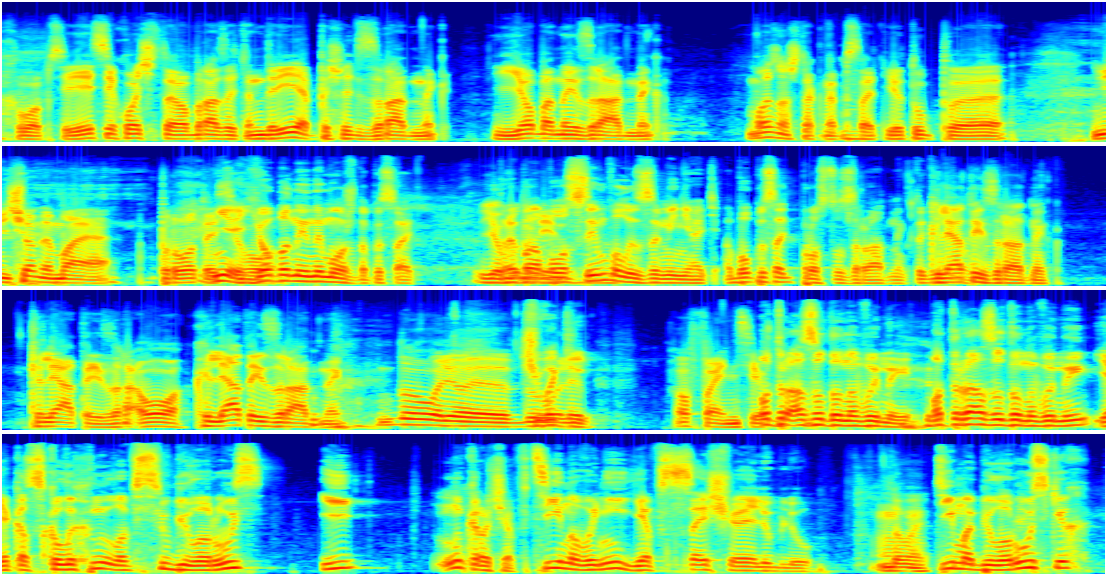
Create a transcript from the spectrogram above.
Хлопці, якщо хочете образити Андрія, пишіть зрадник. Йобаний зрадник. Можна ж так написати? Ютуб е, нічого немає проти Ні, цього. йобаний не можна писати. Йобаний. Треба або символи заміняти, або писати просто зрадник. Тоді Клятий можна. зрадник. Клятий зра... О, клятий зрадник. Доволі, доволі Чуваки. offensive. Одразу до новини. Одразу до новини, яка сколихнула всю Білорусь. І, ну коротше, в цій новині є все, що я люблю. Давай. Тіма білоруських,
